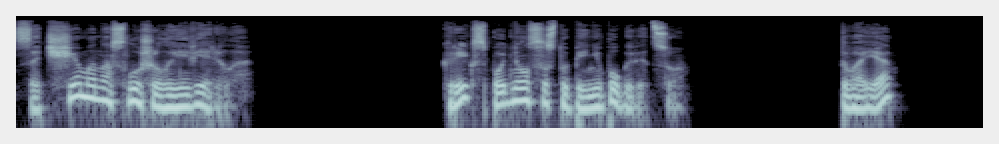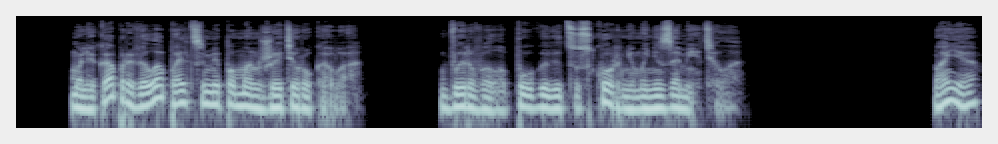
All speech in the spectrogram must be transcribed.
Зачем она слушала и верила? Крикс поднял со ступени пуговицу. «Твоя?» Маляка провела пальцами по манжете рукава. Вырвала пуговицу с корнем и не заметила. «Моя».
